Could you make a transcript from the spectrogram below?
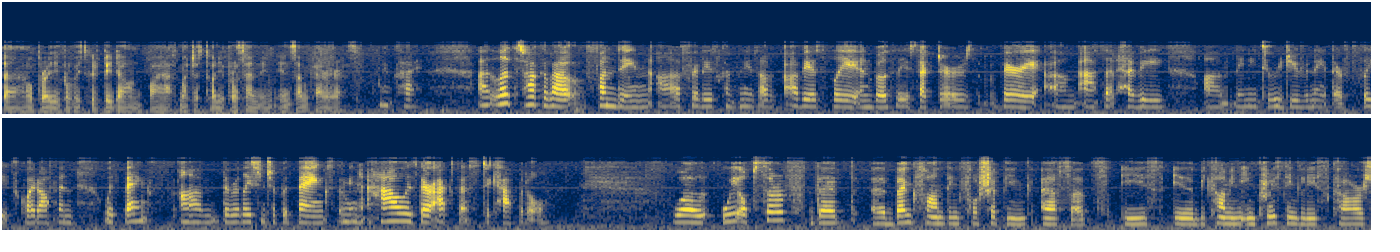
uh, operating profits could be down by as much as 20% in, in some carriers. Okay. Uh, let's talk about funding uh, for these companies. obviously, in both of these sectors, very um, asset heavy. Um, they need to rejuvenate their fleets quite often. With banks, um, the relationship with banks, I mean, how is their access to capital well, we observe that uh, bank funding for shipping assets is uh, becoming increasingly scarce,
